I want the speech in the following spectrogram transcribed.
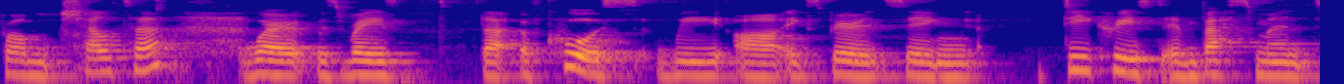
from Shelter, where it was raised that, of course, we are experiencing decreased investment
